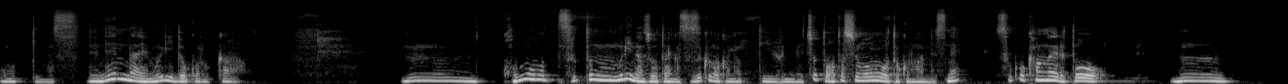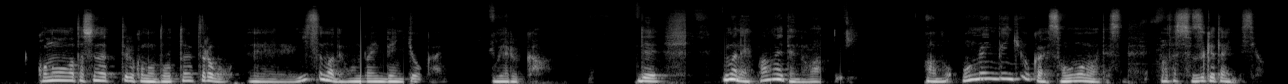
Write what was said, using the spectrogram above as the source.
思っています。で、年内無理どころか、うーん、このままずっと無理な状態が続くのかなっていうふうにね、ちょっと私も思うところなんですね。そこを考えると、うん、この私のやってるこのドットネットラボ、えー、いつまでオンライン勉強会をやるか。で、今ね、考えてるのは、あの、オンライン勉強会そのものはですね、私続けたいんですよ。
